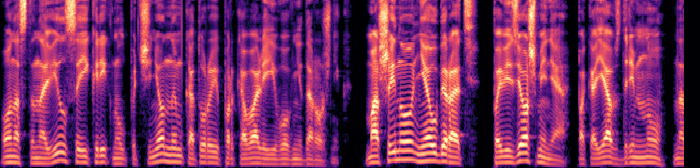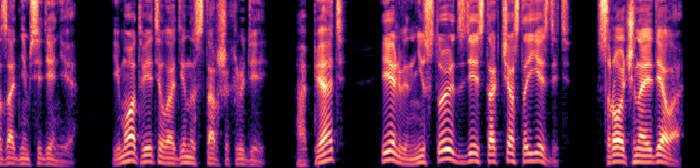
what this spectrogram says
Он остановился и крикнул подчиненным, которые парковали его внедорожник. «Машину не убирать! Повезешь меня, пока я вздремну на заднем сиденье!» Ему ответил один из старших людей. «Опять? Эльвин, не стоит здесь так часто ездить. Срочное дело.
